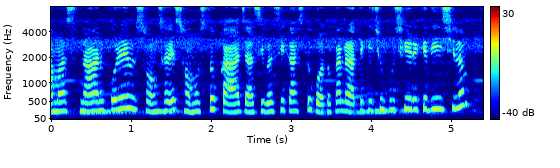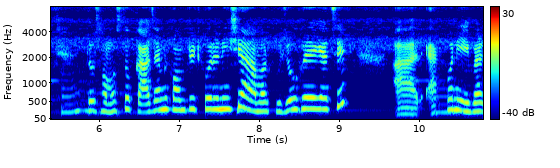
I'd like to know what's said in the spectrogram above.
আমার স্নান করে সংসারের সমস্ত কাজ আশিবাসি কাজ তো গতকাল রাতে কিছু গুছিয়ে রেখে দিয়েছিলাম। তো সমস্ত কাজ আমি কমপ্লিট করে নিয়েছি আর আমার পুজোও হয়ে গেছে। আর এখন এইবার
